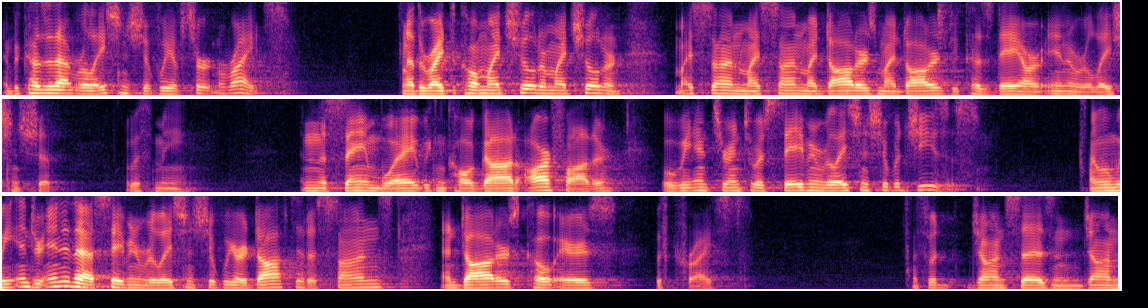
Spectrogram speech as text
And because of that relationship, we have certain rights. I have the right to call my children my children my son, my son, my daughters, my daughters, because they are in a relationship with me. In the same way, we can call God our Father when we enter into a saving relationship with Jesus. And when we enter into that saving relationship, we are adopted as sons and daughters, co heirs with Christ. That's what John says in John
